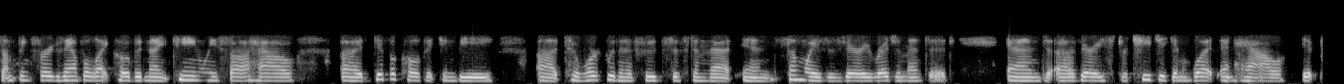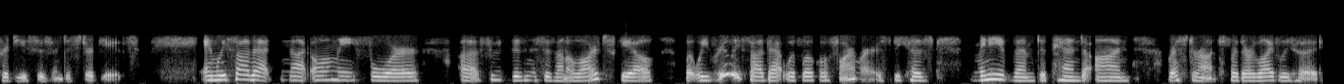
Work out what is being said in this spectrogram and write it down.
something, for example, like COVID nineteen, we saw how uh, difficult it can be uh, to work within a food system that, in some ways, is very regimented and uh, very strategic in what and how it produces and distributes. And we saw that not only for uh, food businesses on a large scale, but we really saw that with local farmers because many of them depend on restaurants for their livelihood.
